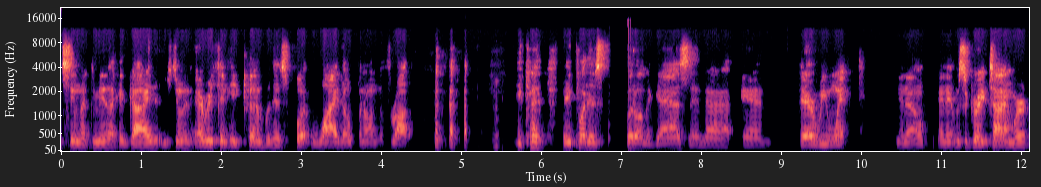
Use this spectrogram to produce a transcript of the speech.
seemed like to me like a guy that was doing everything he could with his foot wide open on the throttle. he put he put his foot on the gas and uh, and there we went, you know. And it was a great time where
